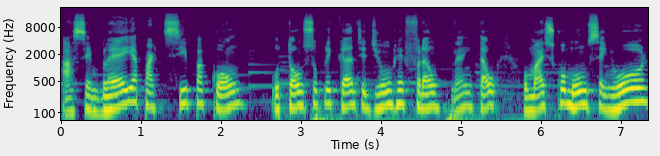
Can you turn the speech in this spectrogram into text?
a assembleia participa com o tom suplicante de um refrão, né? Então, o mais comum, Senhor,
